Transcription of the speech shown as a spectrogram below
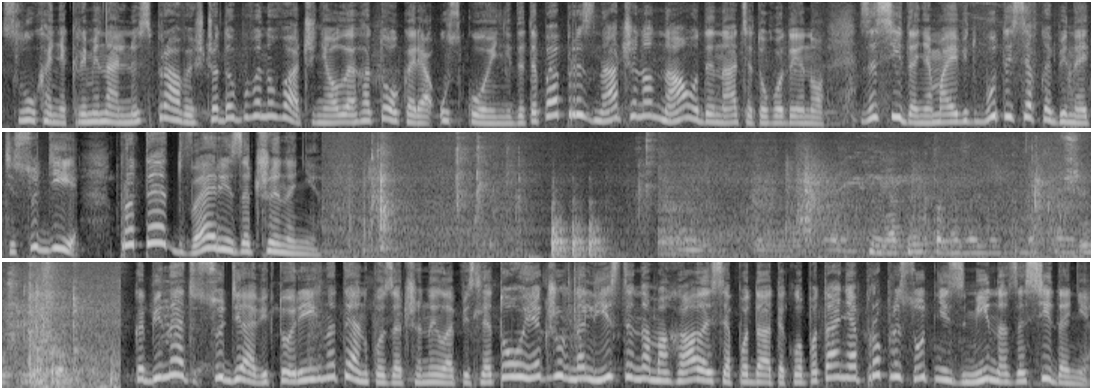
Слухання кримінальної справи щодо обвинувачення Олега Токаря у скоєнні ДТП призначено на 11 годину. Засідання має відбутися в кабінеті судді, проте двері зачинені. Кабінет суддя Вікторії Ігнатенко зачинила після того, як журналісти намагалися подати клопотання про присутність ЗМІ на засіданні.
